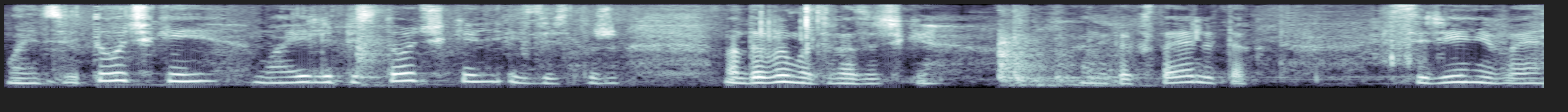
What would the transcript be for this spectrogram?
Мои цветочки, мои лепесточки. И здесь тоже надо вымыть вазочки. Они как стояли так, сиреневые.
